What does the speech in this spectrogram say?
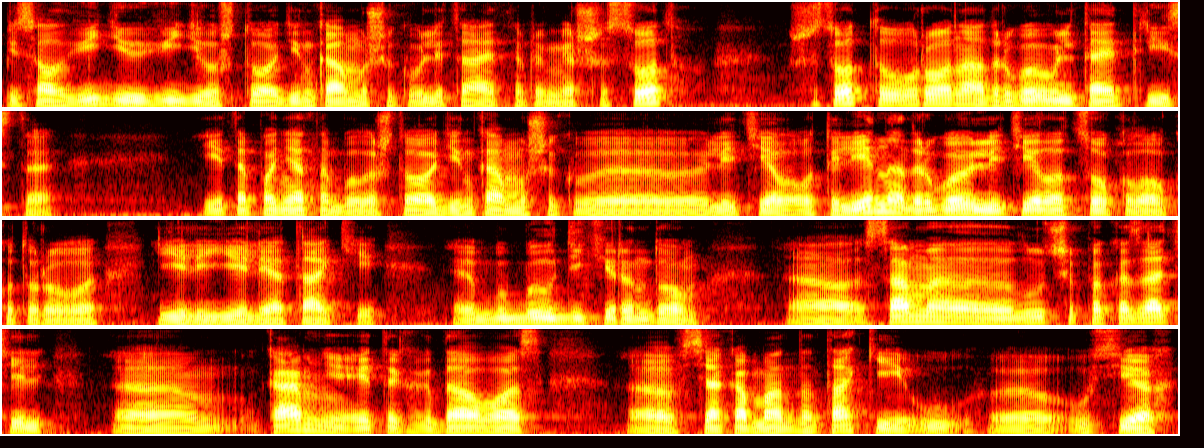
писал видео, видел, что один камушек вылетает, например, 600, 600 урона, а другой вылетает 300. И это понятно было, что один камушек э, летел от Елены, а другой летел от Сокола, у которого еле-еле атаки. Был дикий рандом. А, самый лучший показатель камня это когда у вас э, вся команда атаки у, э, у всех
